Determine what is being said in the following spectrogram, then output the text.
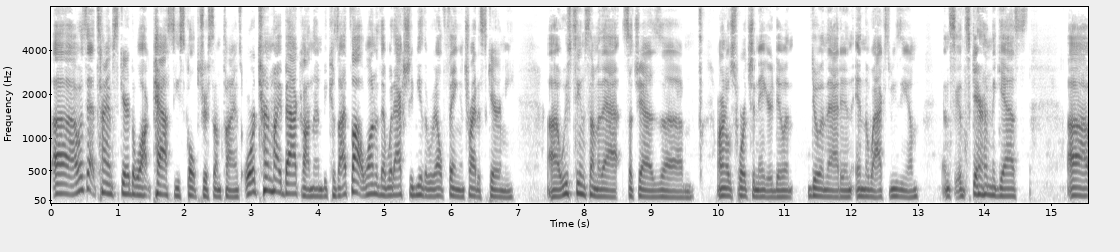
I was at times scared to walk past these sculptures sometimes or turn my back on them because I thought one of them would actually be the real thing and try to scare me. Uh, we've seen some of that, such as um, Arnold Schwarzenegger doing doing that in, in the wax museum and, and scaring the guests. Uh,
